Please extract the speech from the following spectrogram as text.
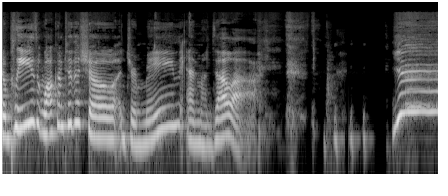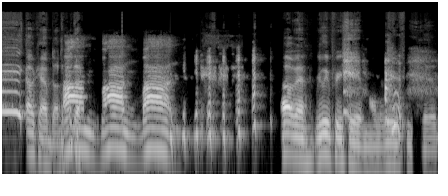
So please welcome to the show, Jermaine and Mandela. Yay! Okay, I'm done. Bang, bang, bang. oh man, really appreciate it, man. Really appreciate it.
